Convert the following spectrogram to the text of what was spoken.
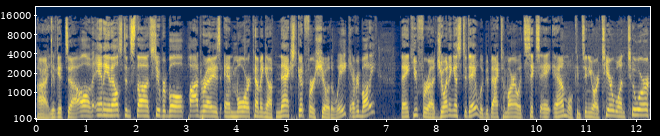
All right, you'll get uh, all of Annie and Elston's thoughts, Super Bowl, Padres, and more coming up next. Good first show of the week, everybody. Thank you for uh, joining us today. We'll be back tomorrow at 6 a.m. We'll continue our Tier 1 tour.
